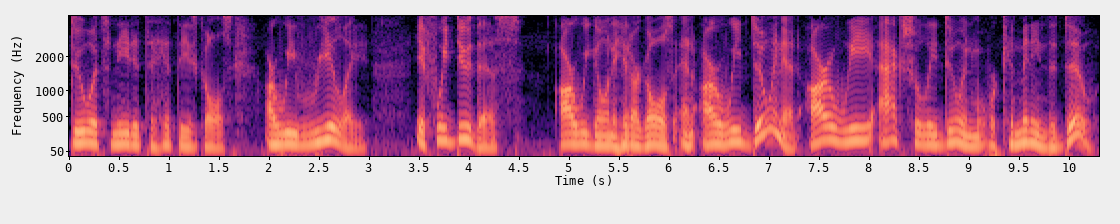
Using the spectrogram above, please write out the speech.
do what's needed to hit these goals? Are we really, if we do this, are we going to hit our goals? And are we doing it? Are we actually doing what we're committing to do?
